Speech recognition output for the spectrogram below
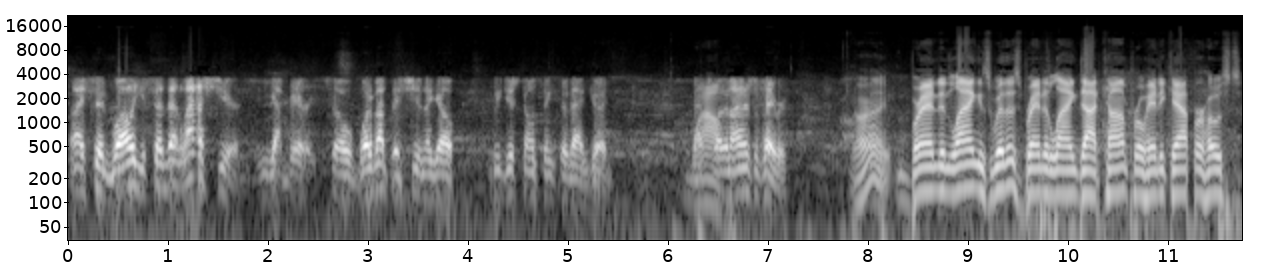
And I said, well, you said that last year, and you got buried. So what about this year? And they go, we just don't think they're that good. That's Wow. why the Niners are favored. All right. Brandon Lang is with us. BrandonLang.com, pro handicapper, host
